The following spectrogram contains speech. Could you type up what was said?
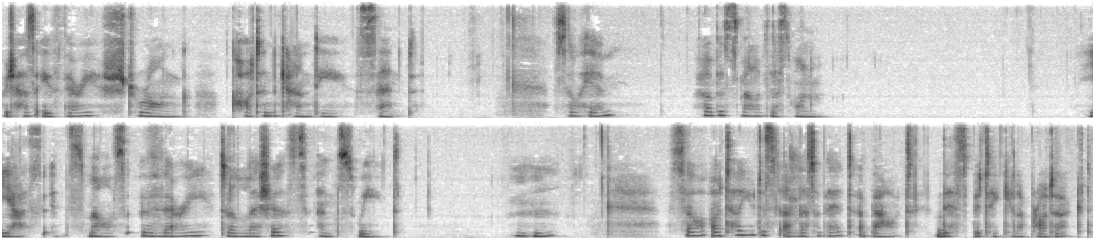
which has a very strong cotton candy scent. So, here, have a smell of this one. Yes, it smells very delicious and sweet. Mm hmm. So, I'll tell you just a little bit about this particular product.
